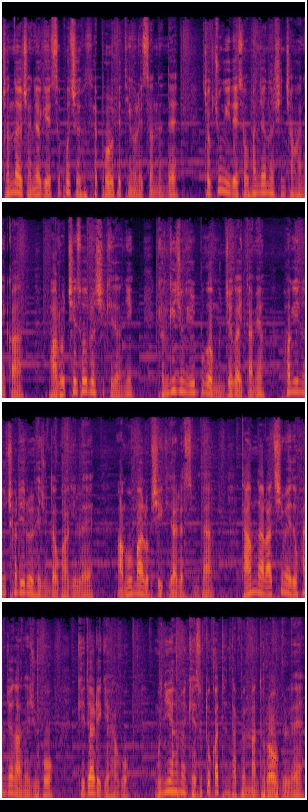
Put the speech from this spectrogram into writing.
전날 저녁에 스포츠 세포를 배팅을 했었는데 적중이 돼서 환전을 신청하니까 바로 취소를 시키더니 경기 중 일부가 문제가 있다며 확인 후 처리를 해준다고 하길래 아무 말 없이 기다렸습니다. 다음날 아침에도 환전 안 해주고 기다리게 하고 문의하면 계속 똑같은 답변만 돌아오길래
